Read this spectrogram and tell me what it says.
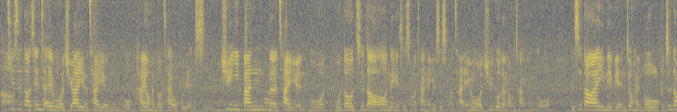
好。其实到现在，我去阿姨的菜园，我还有很多菜我不认识。去一般的菜园，我我都知道哦，那个是什么菜，那个是什么菜，因为我去过的农场很多。可是到阿姨那边就很多我不知道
